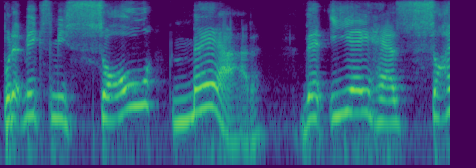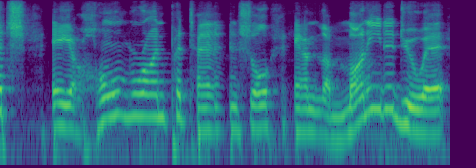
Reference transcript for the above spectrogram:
But it makes me so mad that EA has such a home run potential and the money to do it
